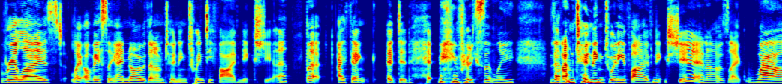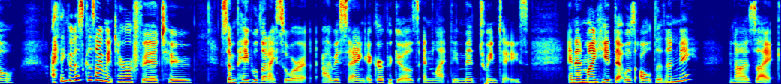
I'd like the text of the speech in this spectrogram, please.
realized, like, obviously, I know that I'm turning 25 next year, but I think it did hit me recently that I'm turning 25 next year. And I was like, wow. I think it was because I went to refer to some people that I saw, I was saying a group of girls in like their mid 20s. And in my head, that was older than me. And I was like,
